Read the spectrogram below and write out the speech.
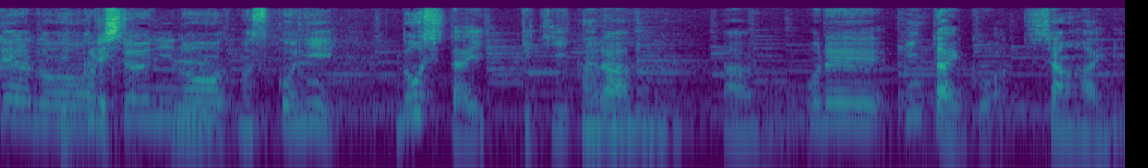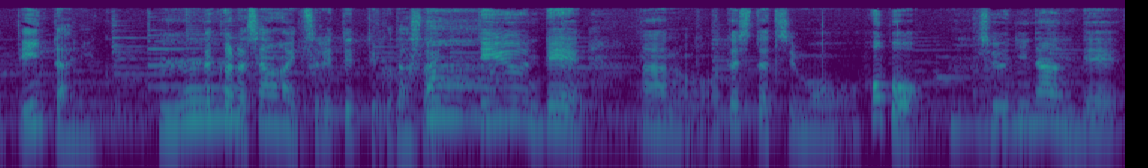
であのびっくりした。中2の息子に「どうしたい?」って聞いたら「あの俺インター行くわ。上海に行ってインターに行く。だから上海連れてってください」って言うんであの私たちもほぼ中2なんで、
